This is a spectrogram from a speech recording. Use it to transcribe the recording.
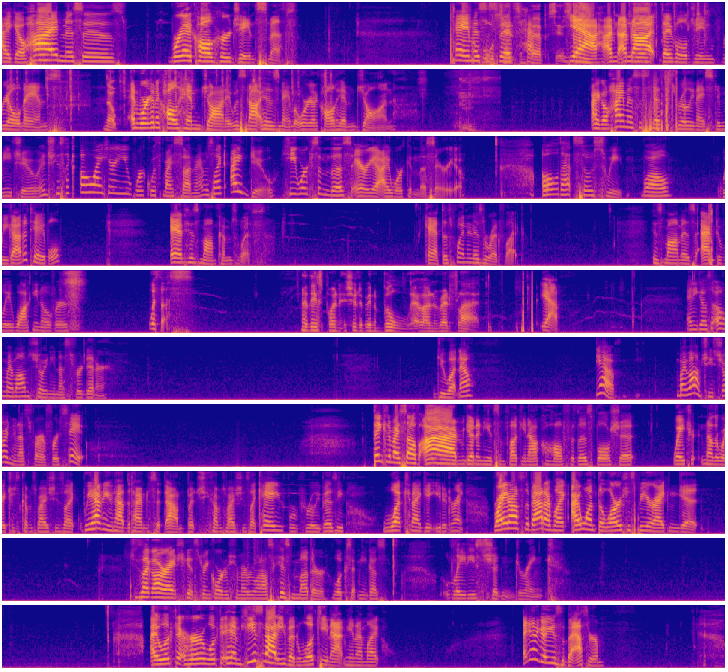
i go hi mrs we're gonna call her jane smith hey For mrs smith ha- purposes. yeah I'm, I'm not divulging real names Nope. and we're gonna call him John. It was not his name, but we're gonna call him John. I go, Hi, Mrs. Smith, it's really nice to meet you. And she's like, Oh, I hear you work with my son. And I was like, I do. He works in this area, I work in this area. Oh, that's so sweet. Well, we got a table, and his mom comes with. Okay, at this point, it is a red flag. His mom is actively walking over with us. At this point, it should have been a bull, let alone a red flag. Yeah. And he goes, Oh, my mom's joining us for dinner. Do what now? Yeah. My mom, she's joining us for our first date. Thinking to myself, I'm gonna need some fucking alcohol for this bullshit. Waitress, another waitress comes by. She's like, we haven't even had the time to sit down, but she comes by. She's like, hey, we're really busy. What can I get you to drink? Right off the bat, I'm like, I want the largest beer I can get. She's like, all right. She gets drink orders from everyone else. His mother looks at me and goes, ladies shouldn't drink. I looked at her, looked at him. He's not even looking at me, and I'm like, I gotta go use the bathroom.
